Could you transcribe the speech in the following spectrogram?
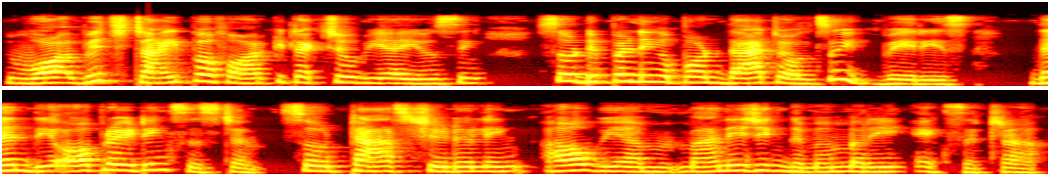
what, which type of architecture we are using. So depending upon that also it varies. Then the operating system. So task scheduling, how we are managing the memory, etc.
